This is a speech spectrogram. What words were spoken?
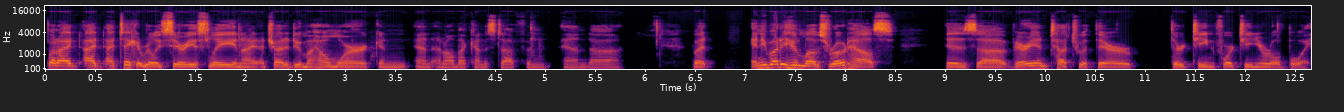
but I, I I take it really seriously, and I, I try to do my homework and and and all that kind of stuff. And and uh, but anybody who loves Roadhouse is uh, very in touch with their 13, 14 year old boy.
